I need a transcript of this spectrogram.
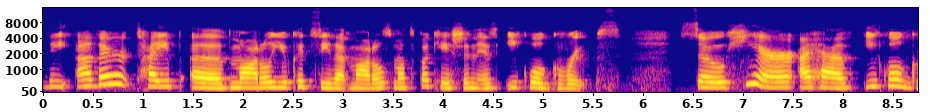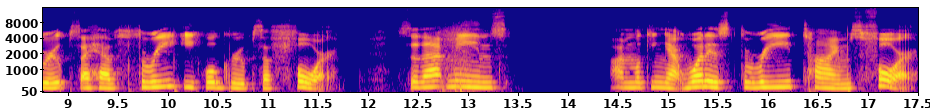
The other type of model you could see that models multiplication is equal groups. So here I have equal groups. I have three equal groups of four. So that means I'm looking at what is 3 times 4.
